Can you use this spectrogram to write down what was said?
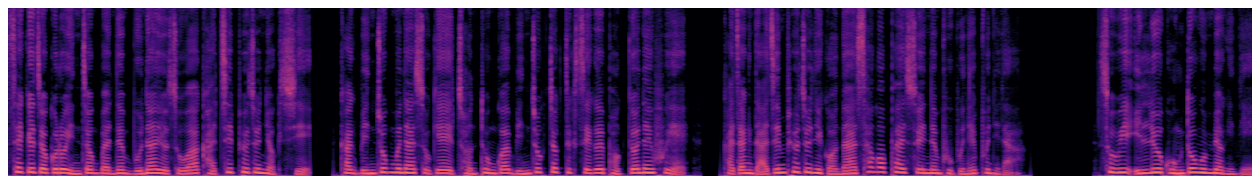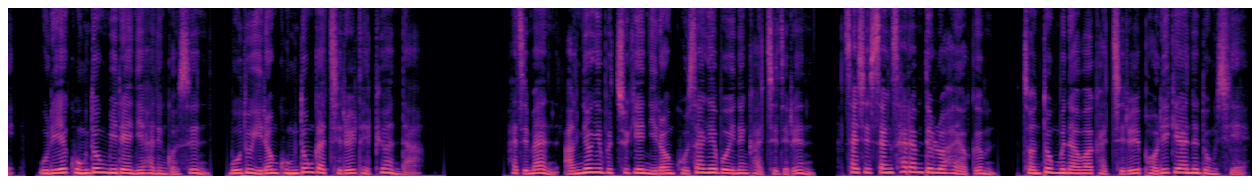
세계적으로 인정받는 문화 요소와 가치 표준 역시 각 민족 문화 속의 전통과 민족적 특색을 벗겨낸 후에 가장 낮은 표준이거나 상업할 수 있는 부분일 뿐이다. 소위 인류 공동 운명이니 우리의 공동 미래니 하는 것은 모두 이런 공동 가치를 대표한다. 하지만 악령이 부추긴 이런 고상해 보이는 가치들은 사실상 사람들로 하여금 전통 문화와 가치를 버리게 하는 동시에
